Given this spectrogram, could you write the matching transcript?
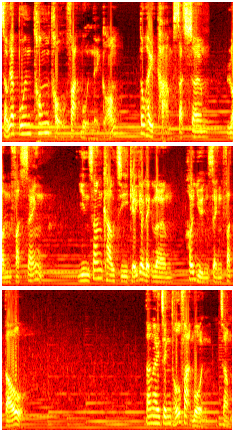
就一般通途法门嚟讲，都系谈实相、论佛性，现身靠自己嘅力量去完成佛道。但系净土法门就唔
